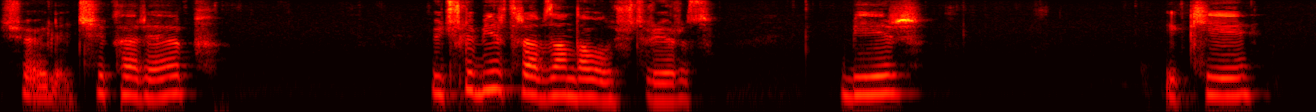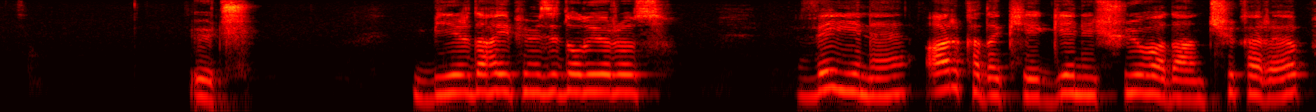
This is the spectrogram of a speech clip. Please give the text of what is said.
şöyle çıkarıp üçlü bir trabzan daha oluşturuyoruz. 1 2 3 bir daha ipimizi doluyoruz ve yine arkadaki geniş yuvadan çıkarıp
